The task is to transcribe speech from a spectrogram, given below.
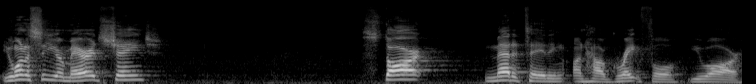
You want to see your marriage change? Start meditating on how grateful you are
